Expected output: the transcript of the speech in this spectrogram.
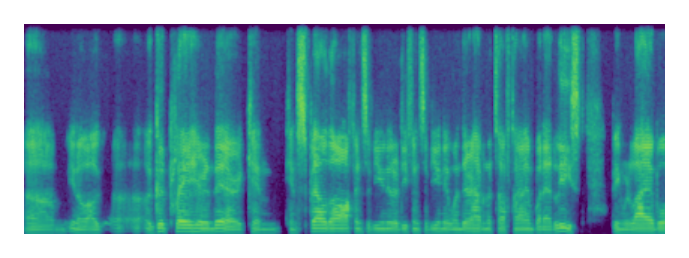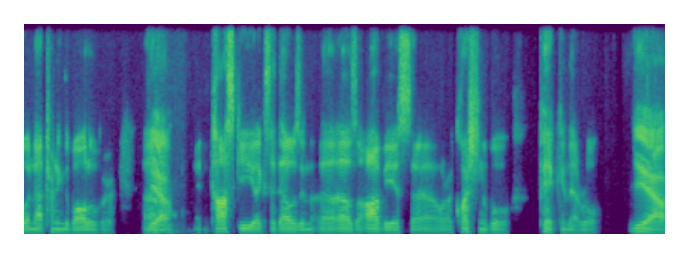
um, you know a, a, a, good play here and there can can spell the offensive unit or defensive unit when they're having a tough time, but at least being reliable and not turning the ball over. Um, yeah. And Koski, like I said, that was an uh, that was an obvious uh, or a questionable pick in that role. Yeah,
